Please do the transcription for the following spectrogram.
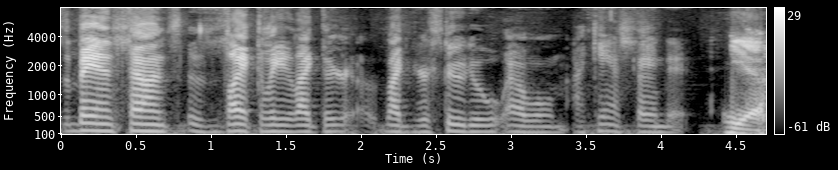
the band sounds exactly like their like their studio album. I can't stand it. Yeah.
